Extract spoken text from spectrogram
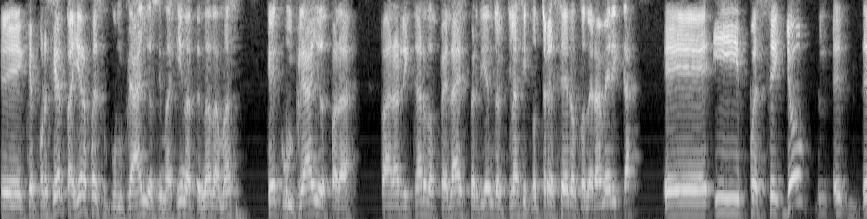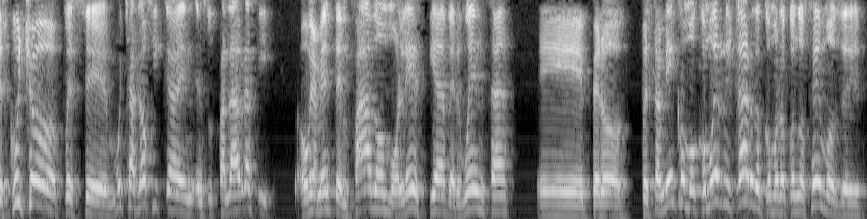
eh, que por cierto, ayer fue su cumpleaños, imagínate nada más qué cumpleaños para, para Ricardo Peláez perdiendo el clásico 3-0 con el América. Eh, y pues yo eh, escucho pues mucha lógica en, sus palabras y obviamente enfado, molestia, vergüenza, pero pues también como, como es Ricardo, como lo conocemos de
